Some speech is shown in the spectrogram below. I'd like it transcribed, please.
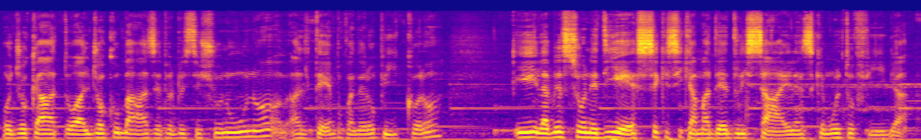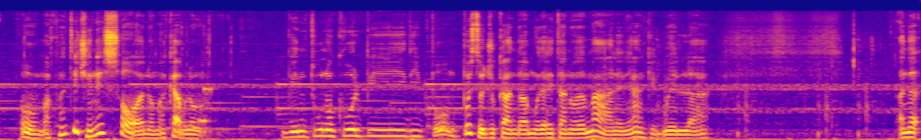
Ho giocato al gioco base per PlayStation 1 al tempo, quando ero piccolo. E la versione DS che si chiama Deadly Silence, che è molto figa. Oh, ma quanti ce ne sono? Ma cavolo, 21 colpi di pompa. Poi sto giocando alla modalità normale, neanche quella. An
